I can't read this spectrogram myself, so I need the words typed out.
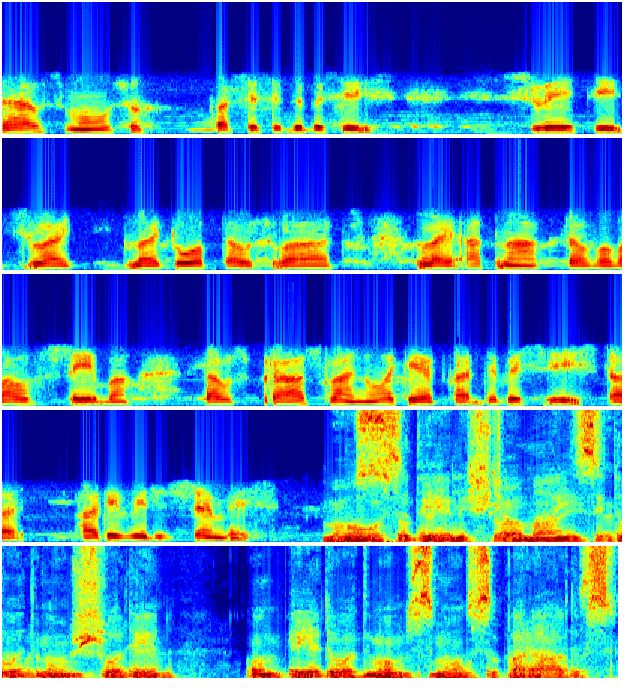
Tēvs mūsu, kas esi debesīs, svētīts, lai, lai top tavs vārds, lai atnāk tava valstība, tavs prāts, lai notiek kā debesīs, tā arī virs zemes. mūsu dienascho maizi dod mums šodien, un piedod mums mūsu parādus,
